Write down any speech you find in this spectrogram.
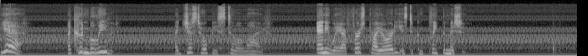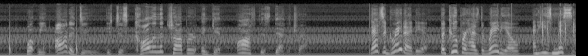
Yeah. I couldn't believe it. I just hope he's still alive. Anyway, our first priority is to complete the mission. What we ought to do is just call in the chopper and get off this death trap. That's a great idea, but Cooper has the radio, and he's missing.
